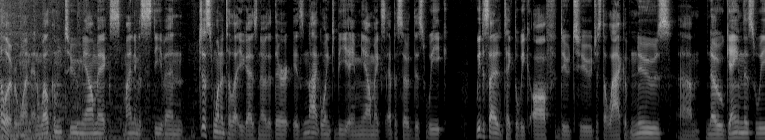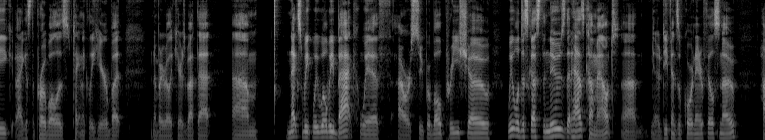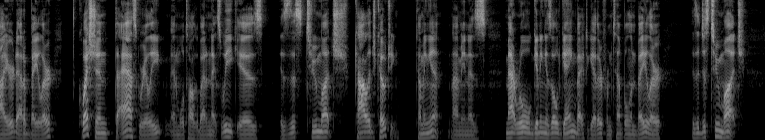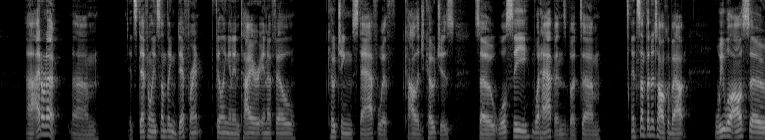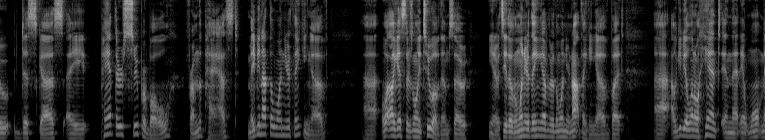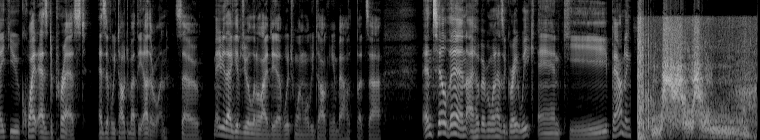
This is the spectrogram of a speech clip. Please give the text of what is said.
Hello, everyone, and welcome to Meow Mix. My name is Steven. Just wanted to let you guys know that there is not going to be a Meow Mix episode this week. We decided to take the week off due to just a lack of news. Um, no game this week. I guess the Pro Bowl is technically here, but nobody really cares about that. Um, next week, we will be back with our Super Bowl pre show we will discuss the news that has come out. Uh, you know, defensive coordinator Phil Snow hired out of Baylor. Question to ask, really, and we'll talk about it next week, is is this too much college coaching coming in? I mean, is Matt Rhule getting his old gang back together from Temple and Baylor? Is it just too much? Uh, I don't know. Um, it's definitely something different filling an entire NFL coaching staff with college coaches so we'll see what happens, but um, it's something to talk about. We will also discuss a Panthers Super Bowl from the past. Maybe not the one you're thinking of. Uh, well, I guess there's only two of them, so you know it's either the one you're thinking of or the one you're not thinking of. But uh, I'll give you a little hint in that it won't make you quite as depressed as if we talked about the other one. So maybe that gives you a little idea of which one we'll be talking about. But uh, until then, I hope everyone has a great week and keep pounding.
